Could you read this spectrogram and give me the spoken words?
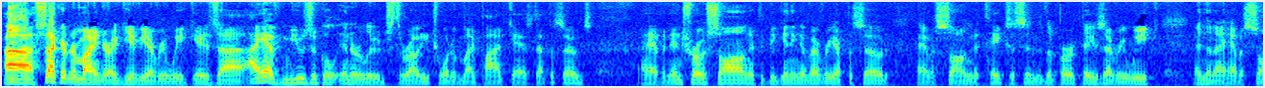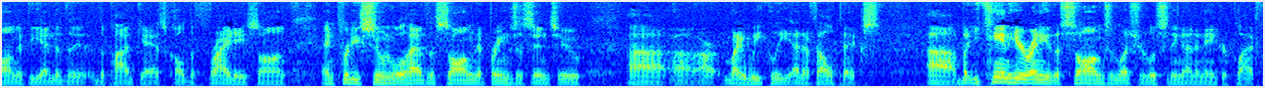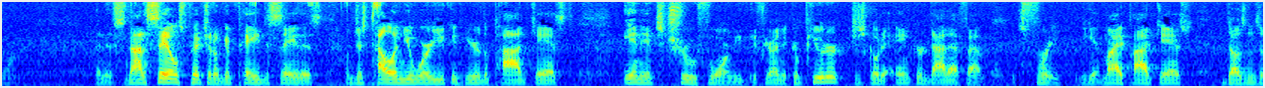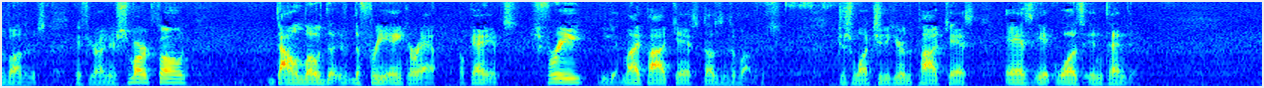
Uh, second reminder I give you every week is uh, I have musical interludes throughout each one of my podcast episodes. I have an intro song at the beginning of every episode. I have a song that takes us into the birthdays every week. And then I have a song at the end of the, the podcast called the Friday Song. And pretty soon we'll have the song that brings us into uh, uh our, my weekly NFL picks. Uh, but you can't hear any of the songs unless you're listening on an anchor platform. And it's not a sales pitch. I don't get paid to say this. I'm just telling you where you can hear the podcast in its true form. If you're on your computer, just go to anchor.fm. It's free. You get my podcast, dozens of others. If you're on your smartphone, download the, the free Anchor app. Okay? It's free. You get my podcast, dozens of others. Just want you to hear the podcast as it was intended.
